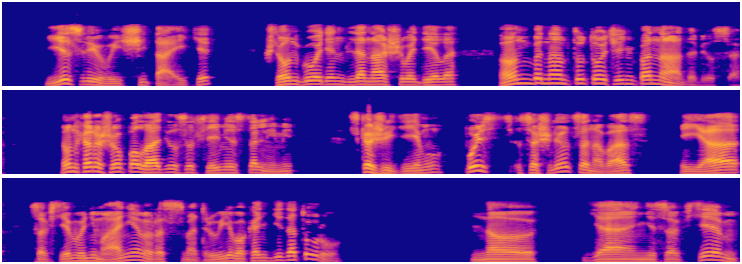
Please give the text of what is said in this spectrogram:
— Если вы считаете, что он годен для нашего дела, он бы нам тут очень понадобился. Он хорошо поладил со всеми остальными. Скажите ему, пусть сошлется на вас, и я со всем вниманием рассмотрю его кандидатуру. Но я не совсем...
